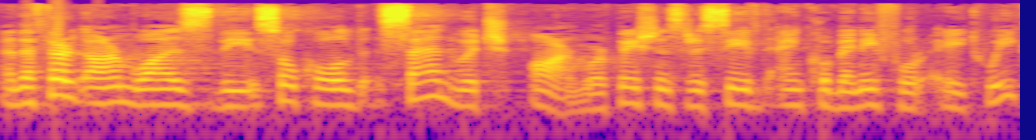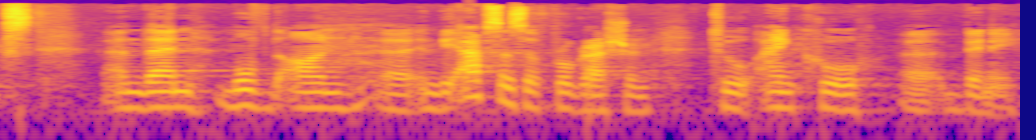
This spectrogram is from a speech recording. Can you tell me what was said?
And the third arm was the so-called sandwich arm, where patients received encobini for eight weeks and then moved on uh, in the absence of progression to encobini.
